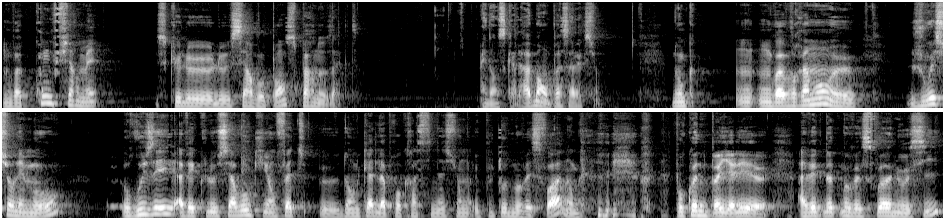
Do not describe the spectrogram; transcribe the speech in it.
on va confirmer ce que le, cerveau pense par nos actes. Et dans ce cas-là, bah, on passe à l'action. Donc on, va vraiment euh, jouer sur les mots, ruser avec le cerveau qui en fait, euh, dans le cas de la procrastination, est plutôt de mauvaise foi. Donc pourquoi ne pas y aller euh, avec notre mauvaise foi nous aussi?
